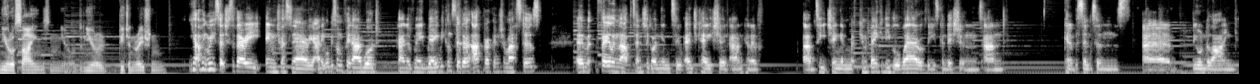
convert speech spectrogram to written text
neuroscience and, you know, the neurodegeneration? yeah, I think research is a very interesting area, and it will be something I would kind of maybe maybe consider after I finish a masters. Um, failing that, potentially going into education and kind of um, teaching and kind of making people aware of these conditions and kind of the symptoms, um, the underlying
